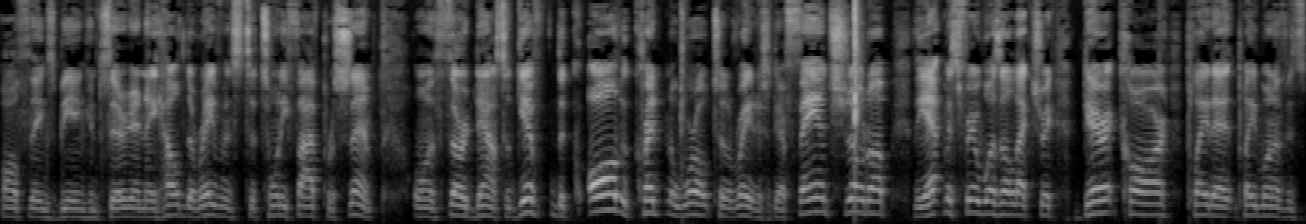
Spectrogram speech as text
all things being considered, and they held the Ravens to 25 percent on third down. So give the all the credit in the world to the Raiders. Their fans showed up. The atmosphere was electric. Derek Carr played at, played one of his.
